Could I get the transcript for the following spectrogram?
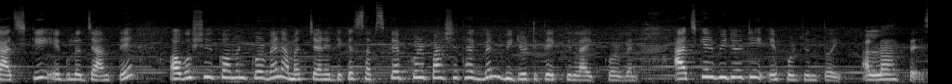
কাজ কি এগুলো জানতে অবশ্যই কমেন্ট করবেন। আমার চ্যানেলটিকে সাবস্ক্রাইব করে পাশে থাকবেন, ভিডিওটিতে একটি লাইক করবেন। আজকের ভিডিওটি এ পর্যন্তই। আল্লাহ হাফেজ।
